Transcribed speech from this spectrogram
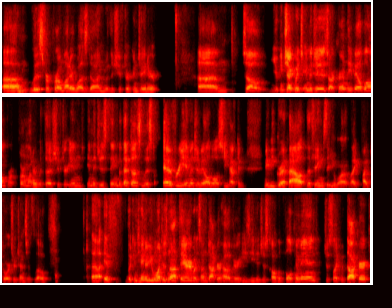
um, list for Perlmutter was done with the Shifter container. Um, so you can check which images are currently available on Per- Perlmutter with the Shifter in images thing, but that does list every image available. So you have to maybe grep out the things that you want, like PyTorch or TensorFlow. Uh, if the container you want is not there, but it's on Docker Hub, very easy to just call the pull command, just like with Docker.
